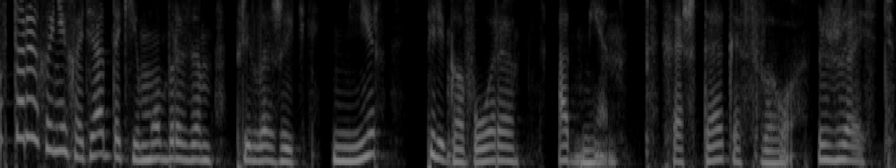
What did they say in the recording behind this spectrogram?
во-вторых, они хотят таким образом предложить мир, переговоры, обмен. Хэштег СВО. Жесть.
